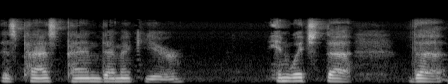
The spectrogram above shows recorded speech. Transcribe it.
this past pandemic year in which the the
